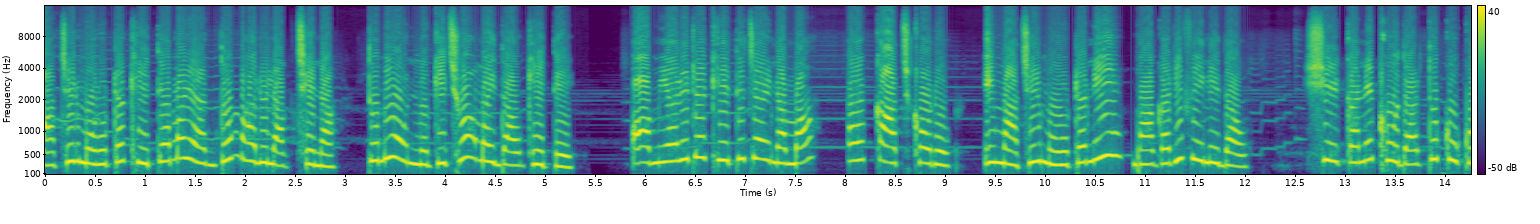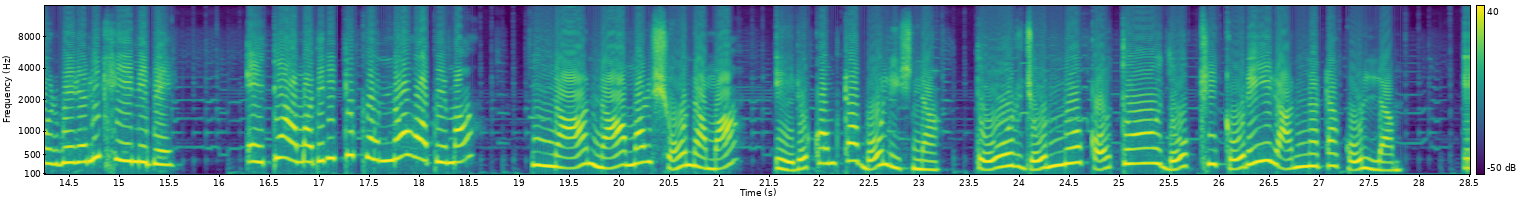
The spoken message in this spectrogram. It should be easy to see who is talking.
Speaker 1: মাছের মোড়োটা খেতে আমার একদম ভালো লাগছে না। তুমি অন্য কিছু আমায় দাও খেতে। আমি আর এটা খেতে চাই না, মা। এক কাজ করো, এই মাছের মোড়োটা নিয়ে ভাগাড়ি ফেলে দাও। সেখানে ক্ষুধার্ত কুকুর বেড়ালে খেয়ে নেবে। এতে আমাদের একটু পুণ্য হবে, মা। না না, আমার সোনা, মা। এরকমটা বলিস না। তোর জন্য কত দক্ষি করে রান্নাটা করলাম।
